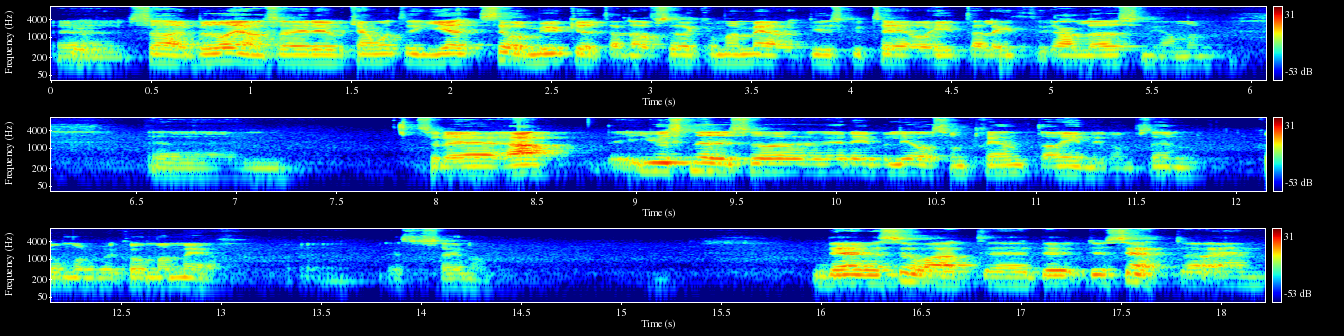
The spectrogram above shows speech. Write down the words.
Eh, Så här i början så är det kanske inte så mycket utan där försöker man mer diskutera och hitta lite grann lösningar. Men, ehm, så det är, ja, just nu så är det väl jag som präntar in i dem. Sen kommer det väl komma mer eh, desto senare. Det är väl så att eh, du, du sätter en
